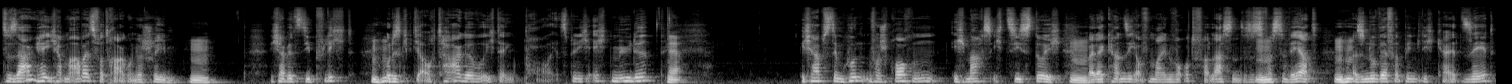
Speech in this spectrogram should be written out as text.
zu sagen, hey, ich habe einen Arbeitsvertrag unterschrieben. Ich habe jetzt die Pflicht. Und es gibt ja auch Tage, wo ich denke, boah, jetzt bin ich echt müde. Ja. Ich habe es dem Kunden versprochen, ich mach's, ich zieh's durch, Mhm. weil er kann sich auf mein Wort verlassen. Das ist was wert. Also nur wer Verbindlichkeit sät,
